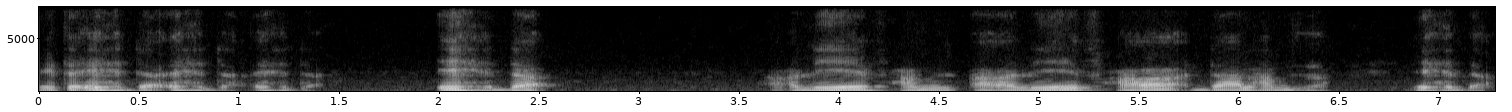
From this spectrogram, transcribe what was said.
kita ihda ihda ihda. Ihda. Alif ham, alif ha dal hamzah. Ihda.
